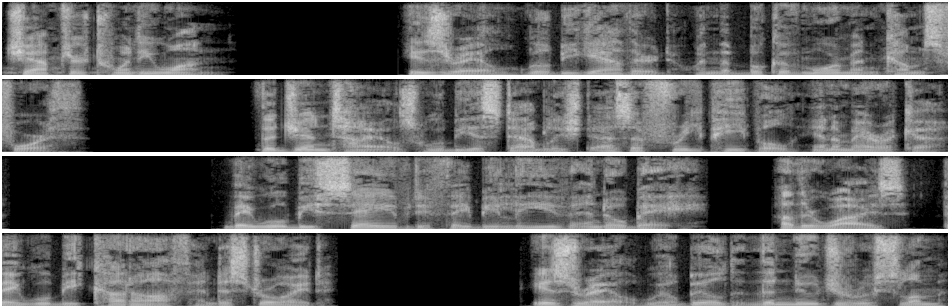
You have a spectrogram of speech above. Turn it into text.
Chapter 21 Israel will be gathered when the Book of Mormon comes forth. The Gentiles will be established as a free people in America. They will be saved if they believe and obey. Otherwise, they will be cut off and destroyed. Israel will build the New Jerusalem,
